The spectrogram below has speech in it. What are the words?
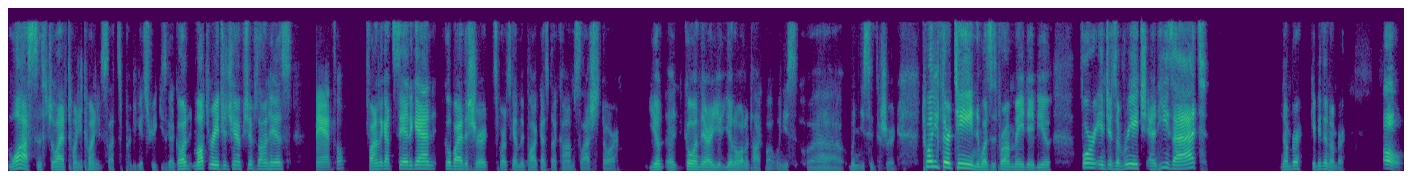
lost since July of 2020, so that's a pretty good streak he's got going. Multi-region championships on his. Mantle. Finally got to say it again. Go buy the shirt. Sportsgamblingpodcast.com slash store. You uh, go in there. You, you'll know what I'm talking about when you uh, when you see the shirt. 2013 was his pro MMA debut. Four inches of reach, and he's at number. Give me the number. Oh,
